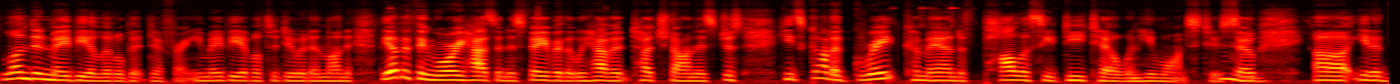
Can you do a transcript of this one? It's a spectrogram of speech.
London may be a little bit different. You may be able to do it in London. The other thing Rory has in his favor that we haven't touched on is just he's got a great command of policy detail when he wants to. So, uh, you know,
